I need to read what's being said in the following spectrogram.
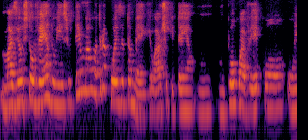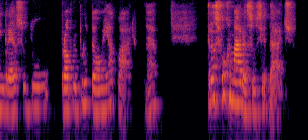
Mas eu estou vendo isso. Tem uma outra coisa também, que eu acho que tem um, um pouco a ver com o ingresso do próprio Plutão em Aquário, né? Transformar a sociedade.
